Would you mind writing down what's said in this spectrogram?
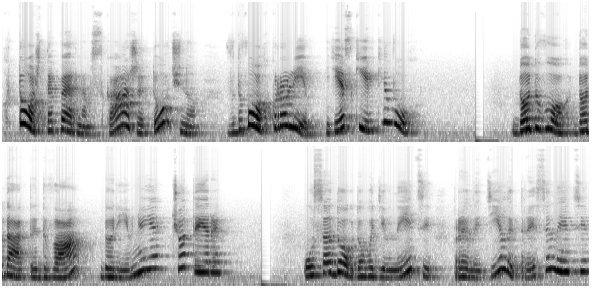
Хто ж тепер нам скаже точно, в двох кролів є скільки вух? До двох додати 2 дорівнює 4. У садок до годівниці прилетіли три синиці,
